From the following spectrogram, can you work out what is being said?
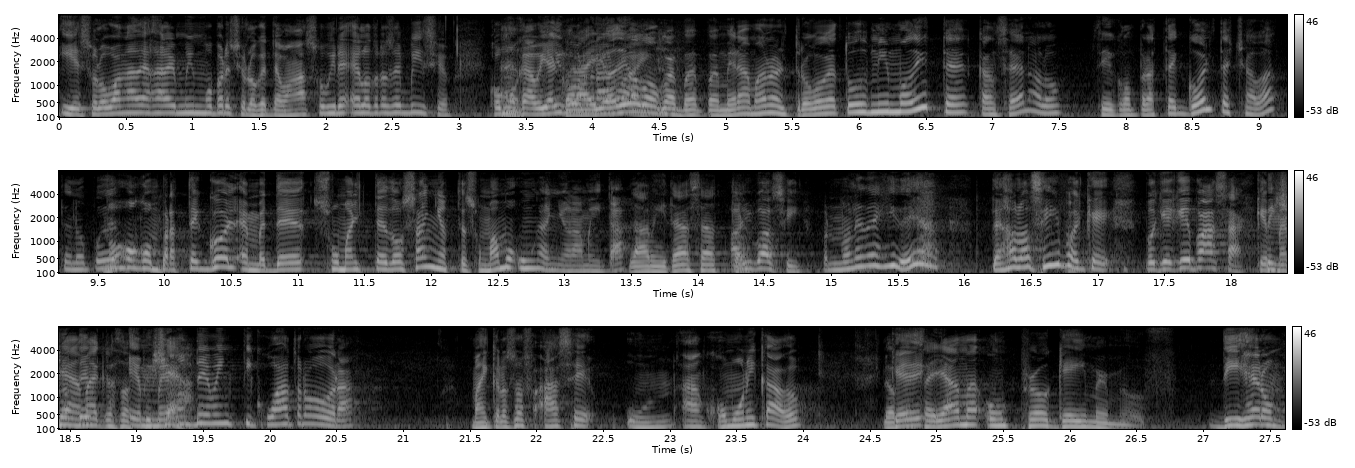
y eso lo van a dejar al mismo precio, lo que te van a subir es el otro servicio, como que había algo yo digo, ahí. que, pues, pues mira, mano, el truco que tú mismo diste, cancélalo. Si compraste el Gold, te chavaste, no puedes. No, o compraste el gol, en vez de sumarte dos años, te sumamos un año la mitad. La mitad, exacto. Algo así. Pero no le des idea. Déjalo así, porque, porque ¿qué pasa? Que en, menos de, en menos de 24 horas, Microsoft hace un ah, comunicado Lo que, que se llama un pro gamer move. dijeron,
